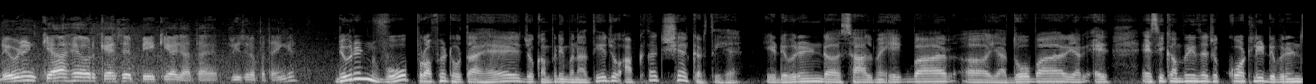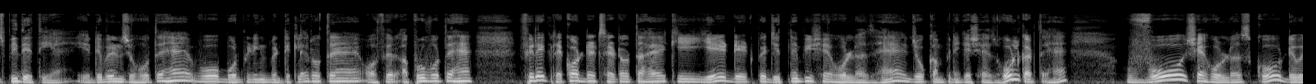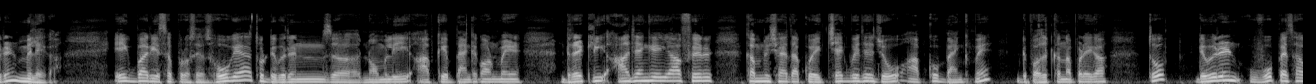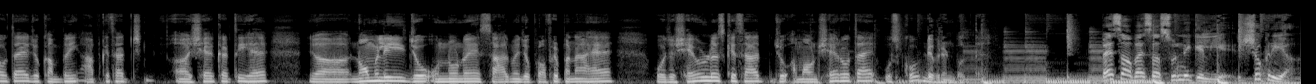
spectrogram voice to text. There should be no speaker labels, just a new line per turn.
Dividend क्या है और कैसे पे किया जाता है? प्लीज़ जरा बताएँगे।
डिविडेंड वो प्रॉफिट होता है जो कंपनी बनाती है जो आपके साथ शेयर करती है। ये डिविडेंड साल में एक बार या दो बार, या ऐसी कंपनीज़ है जो क्वार्टरली डिविडेंड्स भी देती हैं। ये डिविडेंड्स जो होते हैं, वो बोर्ड मीटिंग में डिक्लेयर होते हैं और फिर अप्रूव होते हैं। फिर एक रिकॉर्ड डेट सेट होता है कि ये डेट पे जितने भी शेयर होल्डर्स हैं, जो कंपनी के शेयर होल्ड करते हैं वो शेयर होल्डर्स को डिविडेंड मिलेगा। एक बार ये सब प्रोसेस हो गया तो डिविडेंड्स नॉर्मली आपके बैंक अकाउंट में डायरेक्टली आ जाएँगे या फिर कंपनी शायद आपको एक चेक भेजे जो आपको बैंक में डिपॉजिट करना पड़ेगा। तो डिविडेंड वो पैसा होता है जो कंपनी आपके साथ शेयर करती है। नॉर्मली जो उन्होंने साल में जो प्रॉफिट बना है, वो जो शेयर होल्डर्स के साथ जो अमाउंट शेयर होता है, उसको डिविडेंड बोलते हैं।
पैसा वैसा सुनने के लिए शुक्रिया।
